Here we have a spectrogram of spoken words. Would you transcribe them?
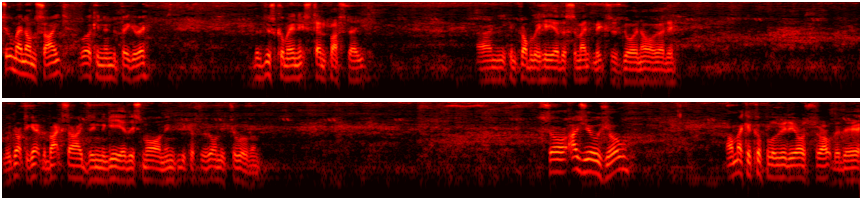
Two men on site working in the piggery. They've just come in, it's 10 past 8 and you can probably hear the cement mixers going already. We've got to get the backsides in the gear this morning because there's only two of them. So as usual, I'll make a couple of videos throughout the day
